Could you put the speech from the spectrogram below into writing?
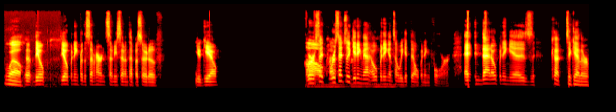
Well, The, the, op- the opening for the 777th episode of Yu Gi Oh! We're, Oh, okay. we're essentially getting that opening until we get the opening four. And that opening is cut together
